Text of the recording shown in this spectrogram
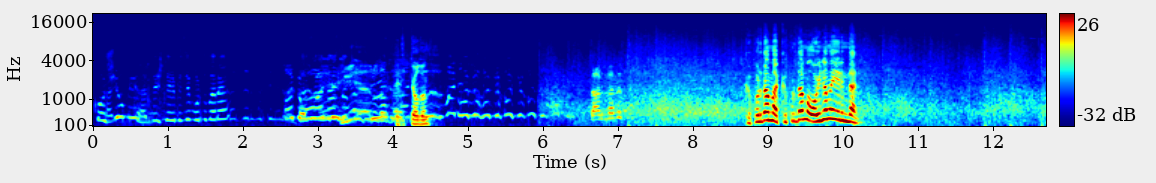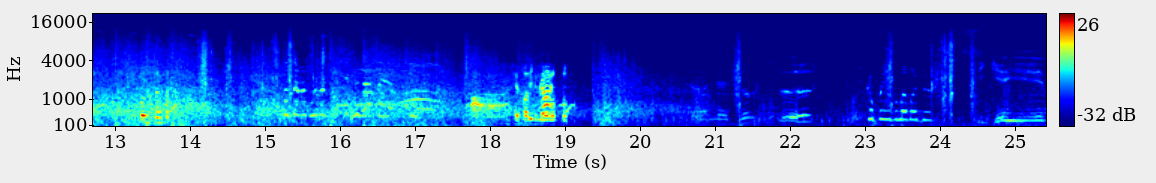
Koşuyor mu? Kardeşlerimizi vurdular ha. Hazır mısınız? Hadi hadi. Duyuyor musunuz arkadaşlar? Tetikte olun. Hadi hadi hadi hadi. Merdivende Kıpırdama kıpırdama oynama yerinden. Dikkat. Kapıyı bulamadım. Sikeyim.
